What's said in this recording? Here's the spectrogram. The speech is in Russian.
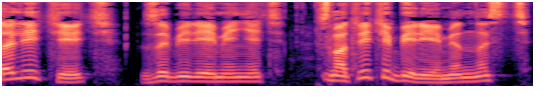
залететь, забеременеть, смотрите беременность,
